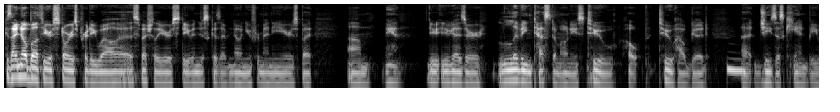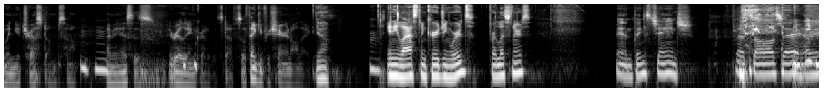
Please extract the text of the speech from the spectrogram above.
because I know both of your stories pretty well, uh, especially yours, Stephen, just because I've known you for many years. But um, man, you, you guys are living testimonies to hope, to how good mm. uh, Jesus can be when you trust him. So, mm-hmm. I mean, this is really incredible stuff. So, thank you for sharing all that. Yeah. Mm. Any last encouraging words for listeners? Man, things change. That's all I'll say. I mean,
